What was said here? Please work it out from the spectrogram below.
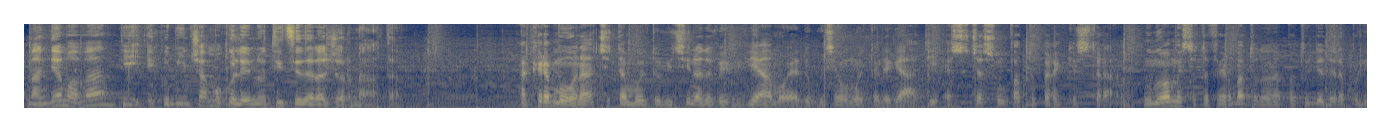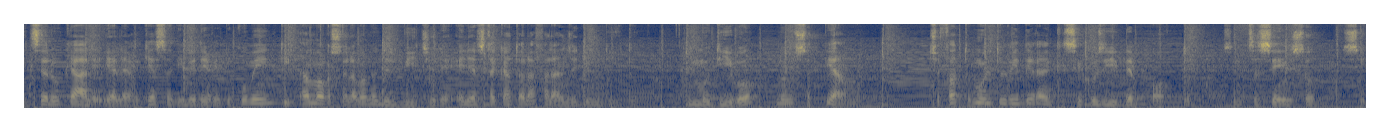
Ma andiamo avanti e cominciamo con le notizie della giornata. A Cremona, città molto vicina a dove viviamo e a dove siamo molto legati, è successo un fatto parecchio strano. Un uomo è stato fermato da una pattuglia della polizia locale e alla richiesta di vedere i documenti ha morso la mano del vigile e gli ha staccato la falange di un dito. Il motivo? Non lo sappiamo. Ci ha fatto molto ridere anche se così debotto. Senza senso? Sì.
